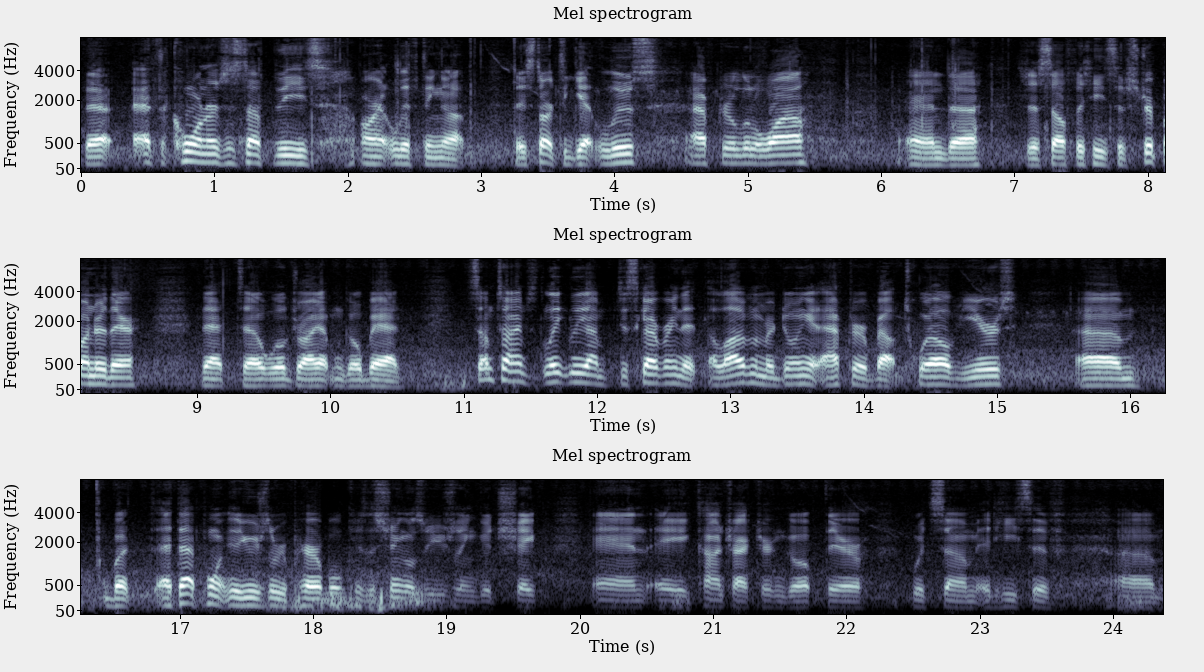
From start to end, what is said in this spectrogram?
that at the corners and stuff these aren't lifting up. They start to get loose after a little while and uh, there's a self-adhesive strip under there that uh, will dry up and go bad. Sometimes lately I'm discovering that a lot of them are doing it after about 12 years um, but at that point they're usually repairable because the shingles are usually in good shape and a contractor can go up there with some adhesive, um,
